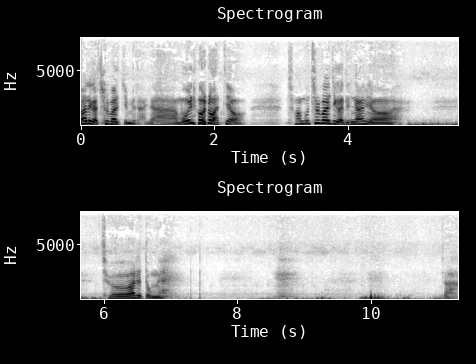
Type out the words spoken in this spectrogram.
아래가 출발지입니다. 야, 멀리 올라왔죠? 한국 출발지가 어디냐면, 저 아래 동네. 자,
